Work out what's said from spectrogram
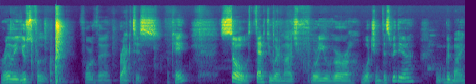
really useful for the practice okay? So thank you very much for you were watching this video. Goodbye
